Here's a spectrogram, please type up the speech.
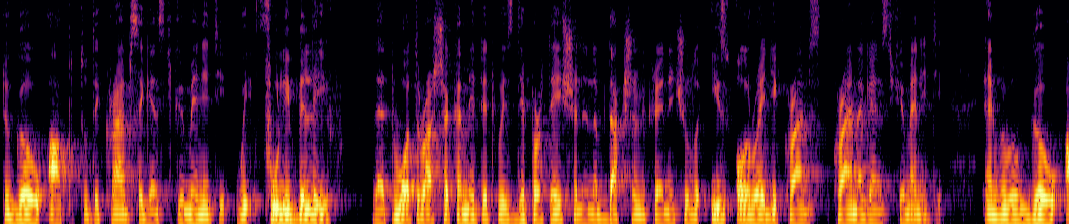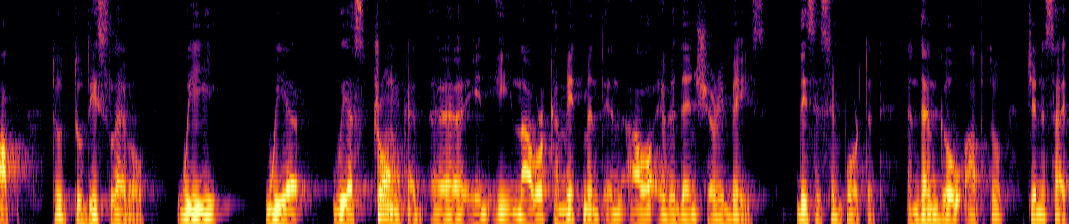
to go up to the crimes against humanity. We fully believe that what Russia committed with deportation and abduction of Ukrainian children is already crimes, crime against humanity. And we will go up to, to this level. We, we, are, we are strong at, uh, in, in our commitment and our evidentiary base. This is important. And then go up to genocide.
